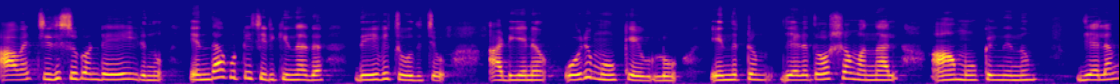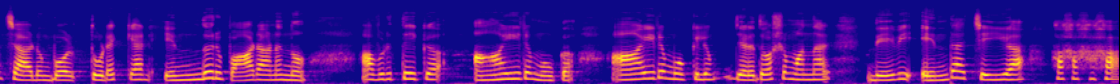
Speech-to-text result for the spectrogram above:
അവൻ ചിരിച്ചുകൊണ്ടേയിരുന്നു. എന്താ കുട്ടി ചിരിക്കുന്നത്? ദേവി ചോദിച്ചു. അടിയന് ഒരു മൂക്കേ ഉള്ളൂ. എന്നിട്ടും ജലദോഷം വന്നാൽ ആ മൂക്കിൽ നിന്നും ജലം ചാടുമ്പോൾ തുടയ്ക്കാൻ എന്തൊരു പാടാണെന്നോ. അവിടുത്തേക്ക് ആയിരം മൂക്ക്. ആയിരം മൂക്കിലും ജലദോഷം വന്നാൽ ദേവി എന്താ ചെയ്യുക ഹഹഹഹ.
